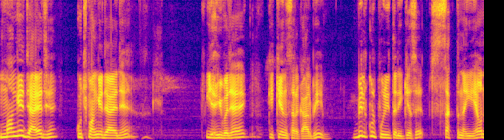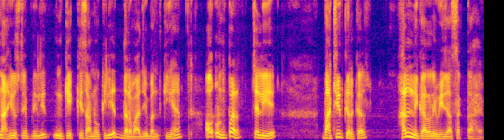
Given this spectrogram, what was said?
मांगे जायज़ हैं, कुछ मांगे जायज़ हैं। यही वजह है कि केंद्र सरकार भी बिल्कुल पूरी तरीके से सख्त नहीं है और ना ही उसने अपने लिए, उनके किसानों के लिए दरवाजे बंद किए हैं और उन पर चलिए बातचीत कर कर हल निकाला भी जा सकता है।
